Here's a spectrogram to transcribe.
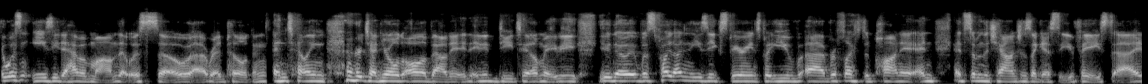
It wasn't easy to have a mom that was so uh, red pilled and, and telling her 10 year old all about it in, in, detail, maybe. You know, it was probably not an easy experience, but you've uh, reflected upon it and, and some of the challenges, I guess, that you faced uh,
